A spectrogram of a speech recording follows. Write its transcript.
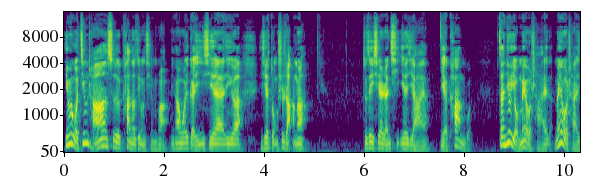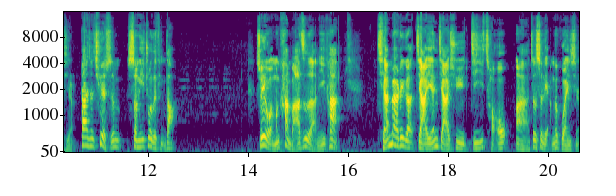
因为我经常是看到这种情况。你看，我也给一些这个一些董事长啊，就这些人企业家呀，也看过，真就有没有财的，没有财星，但是确实生意做的挺大。所以我们看八字啊，你一看前面这个甲寅、甲戌、己丑啊，这是两个官星，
